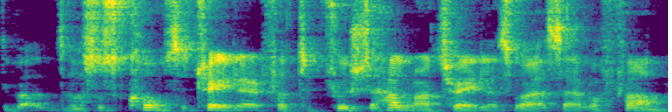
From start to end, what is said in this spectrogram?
det var, det var så konstig trailer för att typ första halvan av trailern så var jag så här, vad fan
